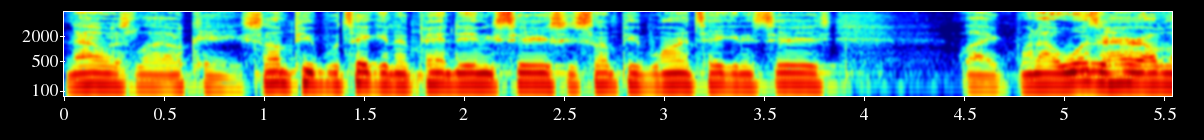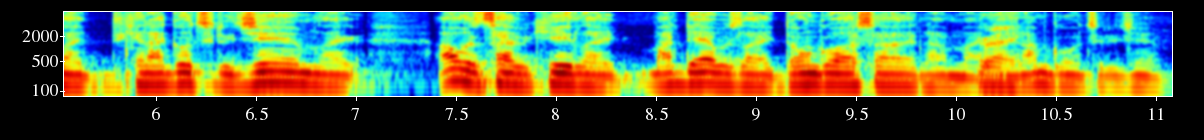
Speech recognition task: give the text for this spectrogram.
Now it's like okay, some people taking the pandemic seriously, some people aren't taking it serious. Like when I wasn't hurt, I'm like, can I go to the gym? Like I was the type of kid like my dad was like, don't go outside, and I'm like, Right. man, I'm going to the gym.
